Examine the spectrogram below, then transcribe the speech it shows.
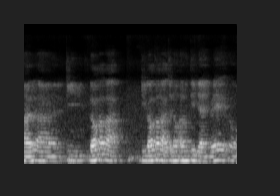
အာဒီလောကကဒီလောကကကျွန်တော်အလုံးတည်တယ်ပဲဟို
